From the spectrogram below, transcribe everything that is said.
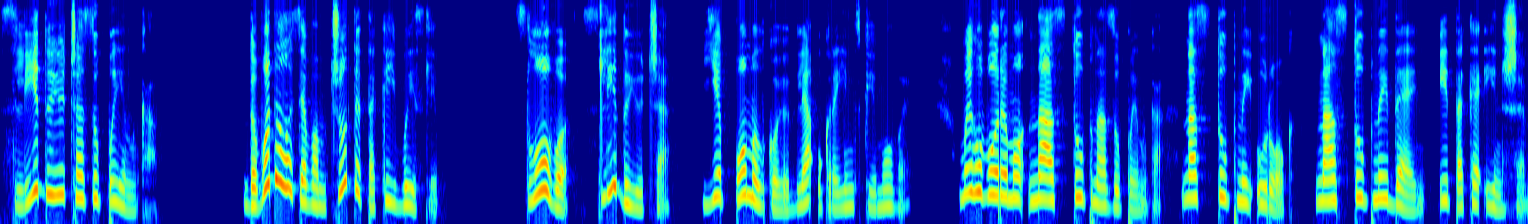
Слідуюча зупинка. Доводилося вам чути такий вислів. Слово слідуюча є помилкою для української мови. Ми говоримо наступна зупинка, наступний урок, наступний день і таке інше.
